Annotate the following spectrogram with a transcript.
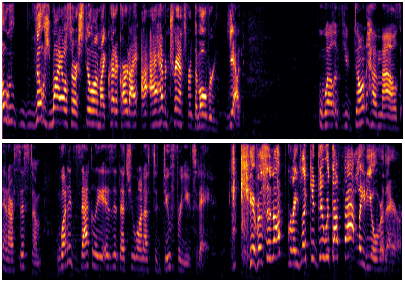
Oh, those miles are still on my credit card. I, I, I haven't transferred them over yet. Well, if you don't have miles in our system, what exactly is it that you want us to do for you today? Give us an upgrade like you did with that fat lady over there.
